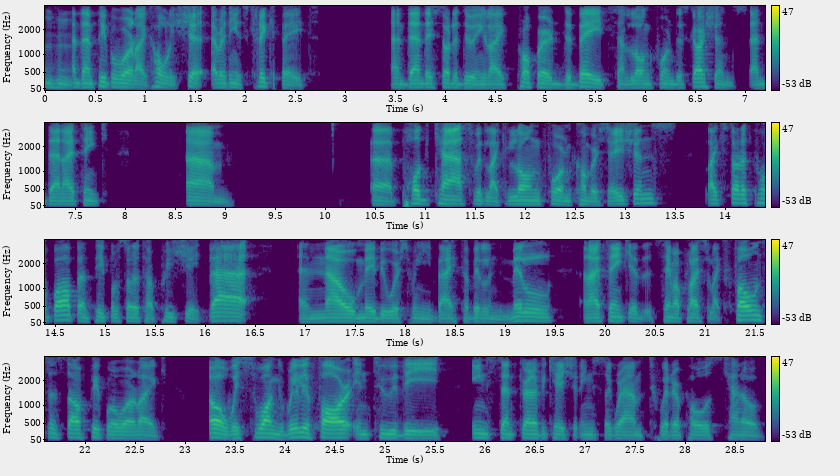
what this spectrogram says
Mm-hmm. and then people were like, "Holy shit, everything is clickbait," and then they started doing like proper debates and long form discussions, and then I think, um, uh, podcasts with like long form conversations like started to pop up, and people started to appreciate that, and now maybe we're swinging back to a bit in the middle. And I think it, the same applies to like phones and stuff. People were like, "Oh, we swung really far into the instant gratification, Instagram, Twitter post kind of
